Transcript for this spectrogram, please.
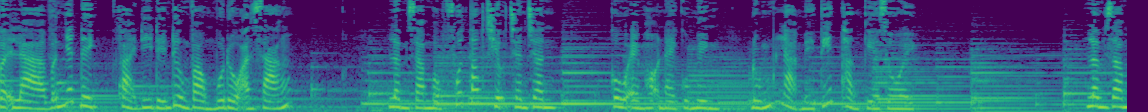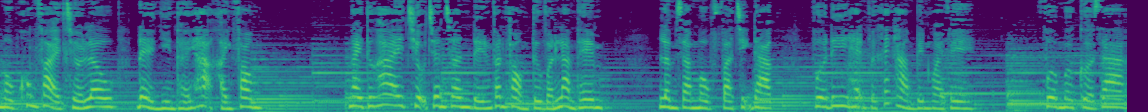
Vậy là vẫn nhất định phải đi đến đường vòng mua đồ ăn sáng. Lâm Gia Mộc phút tóc Triệu Chân Chân, cô em họ này của mình đúng là mê tít thằng kia rồi. Lâm Gia Mộc không phải chờ lâu để nhìn thấy Hạ Khánh Phong. Ngày thứ hai Triệu Chân Chân đến văn phòng tư vấn làm thêm. Lâm Gia Mộc và Trịnh Đạc vừa đi hẹn với khách hàng bên ngoài về. Vừa mở cửa ra,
